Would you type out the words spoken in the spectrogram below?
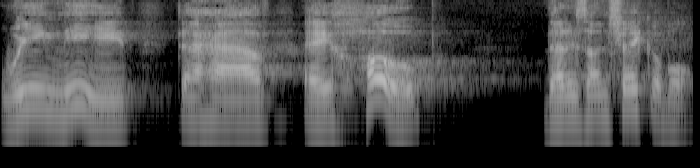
we need to have a hope that is unshakable.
